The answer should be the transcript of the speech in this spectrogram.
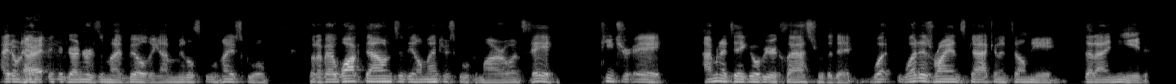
I don't All have right. kindergartners in my building. I'm middle school and high school. But if I walk down to the elementary school tomorrow and say, "Hey, teacher A, I'm going to take over your class for the day," what what is Ryan Scott going to tell me that I need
